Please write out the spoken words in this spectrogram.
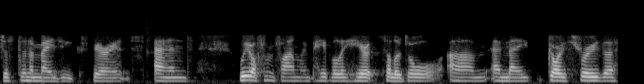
just an amazing experience and we often find when people are here at Cellar Door um, and they go through the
